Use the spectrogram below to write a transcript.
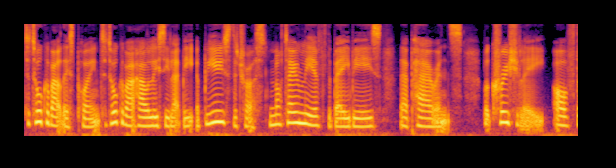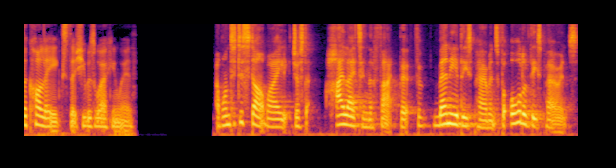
to talk about this point, to talk about how Lucy Letby abused the trust not only of the babies, their parents, but crucially of the colleagues that she was working with. I wanted to start by just highlighting the fact that for many of these parents, for all of these parents,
